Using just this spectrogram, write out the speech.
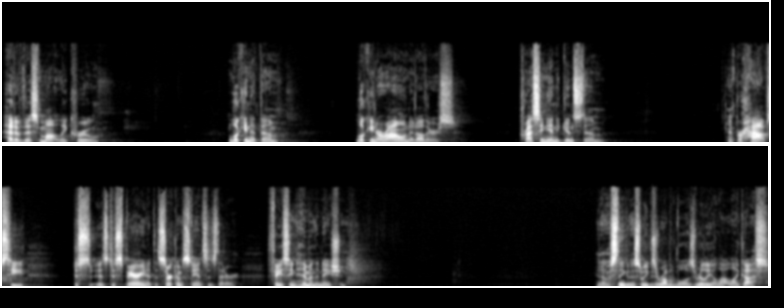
head of this motley crew, looking at them looking around at others, pressing in against them. And perhaps he is despairing at the circumstances that are facing him and the nation. And I was thinking this week, Zerubbabel is really a lot like us.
